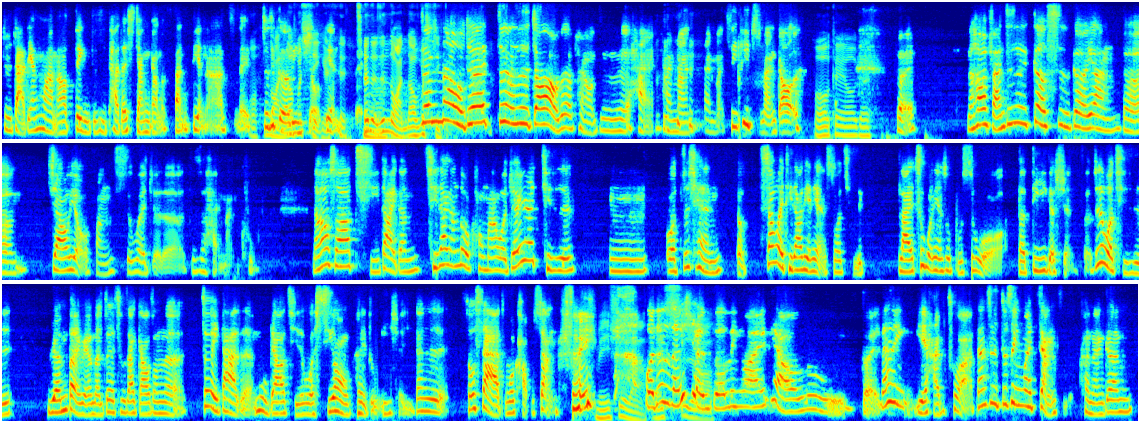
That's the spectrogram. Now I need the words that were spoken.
就是打电话，然后订就是他在香港的饭店啊之类的，就是隔离酒店，真的是暖到真的，我觉得真的是交到我这个朋友，真的是还还蛮还蛮 CP 值蛮高的。OK OK，对，然后反正就是各式各样的交友方式，我也觉得就是还蛮酷。然后说到期待跟期待跟落空吗？我觉得因为其实嗯。我之前有稍微提到一点点，说其实来出国念书不是我的第一个选择，就是我其实原本原本最初在高中的最大的目标，其实我希望我可以读医学，但是 so sad 我考不上，所以没事啦，我就只能选择另外一条路。对，但是也还不错啊。但是就是因为这样子，可能跟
